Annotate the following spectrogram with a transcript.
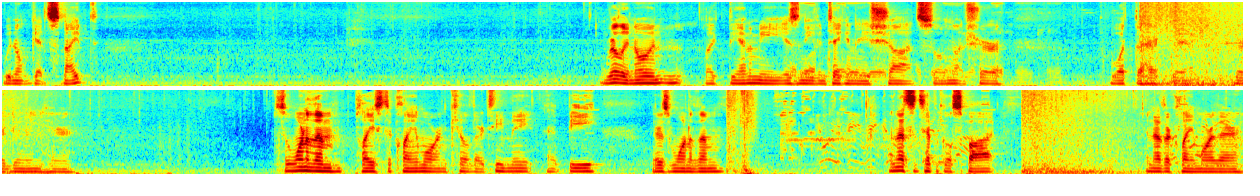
we don't get sniped. Really no one, like the enemy isn't even taking any shots, so I'm not sure what the heck they're, they're doing here. So one of them placed a claymore and killed our teammate at B. There's one of them. And that's a typical spot. Another claymore there.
